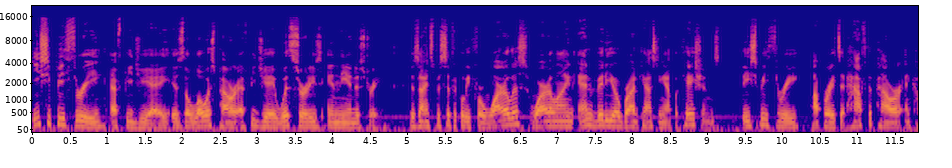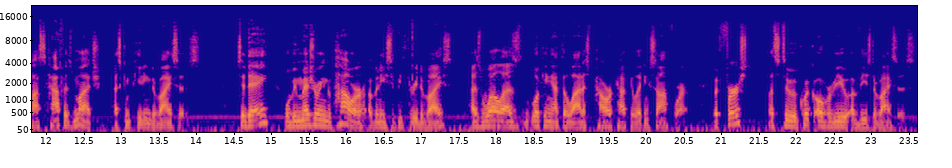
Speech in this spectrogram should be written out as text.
ECP3 FPGA is the lowest power FPGA with SerDes in the industry. Designed specifically for wireless, wireline, and video broadcasting applications, the ECP3 operates at half the power and costs half as much as competing devices. Today, we'll be measuring the power of an ECP3 device as well as looking at the Lattice power calculating software. But first, let's do a quick overview of these devices.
